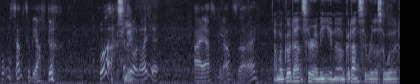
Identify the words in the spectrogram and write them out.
What would Santa be after? what? Sleep. I don't know any of it. Aye, ah, that's a good answer, that, right? I'm a good answerer, me, you know. A good answerer, that's a word.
